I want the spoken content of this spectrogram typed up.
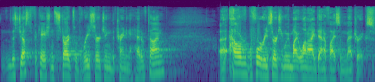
This justification starts with researching the training ahead of time. Uh, however, before researching, we might want to identify some metrics.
